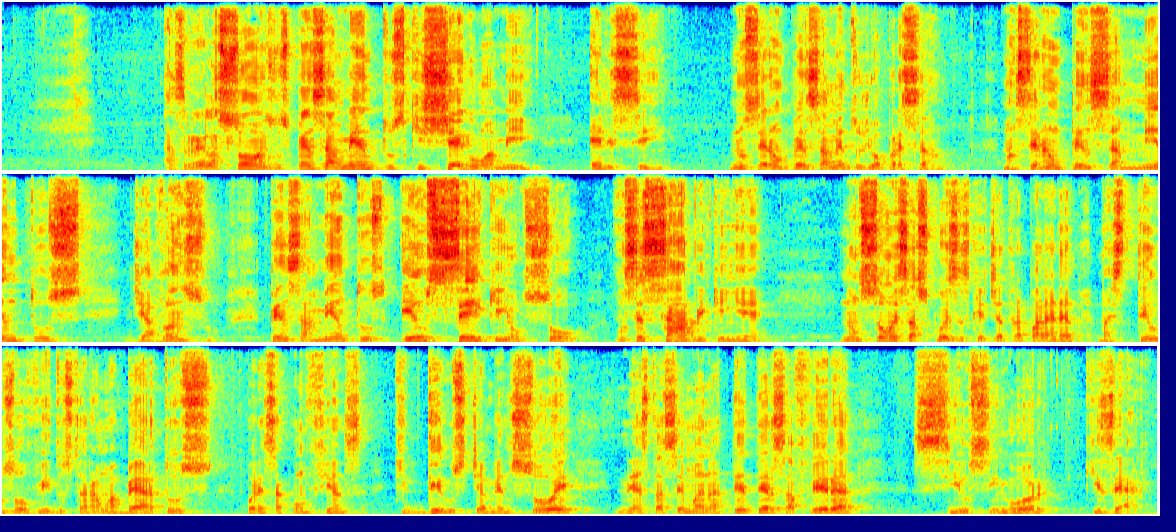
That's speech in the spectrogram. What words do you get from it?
As relações, os pensamentos que chegam a mim, eles sim, não serão pensamentos de opressão, mas serão pensamentos de avanço, pensamentos eu sei quem eu sou, você sabe quem é. Não são essas coisas que te atrapalharão, mas teus ouvidos estarão abertos por essa confiança. Que Deus te abençoe nesta semana até terça-feira, se o Senhor quiser.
